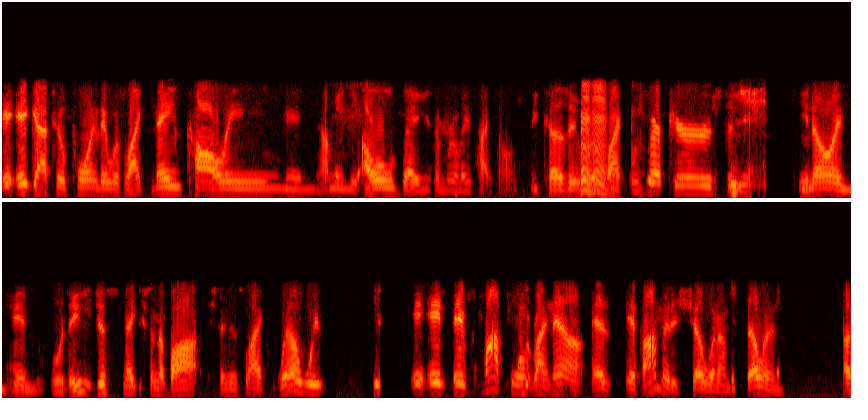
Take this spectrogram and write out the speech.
it, it got to a point there was like name calling, and I mean the old days of Morelia pythons because it was like, well, you're purist, and you know, and and were these just snakes in a box? And it's like, well, we. And, and from my point right now, as if I'm at a show and I'm selling a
